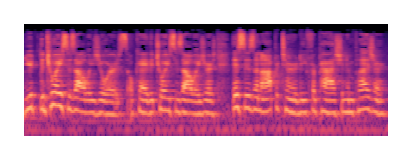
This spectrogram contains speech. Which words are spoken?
you, the choice is always yours, okay? The choice is always yours. This is an opportunity for passion and pleasure.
